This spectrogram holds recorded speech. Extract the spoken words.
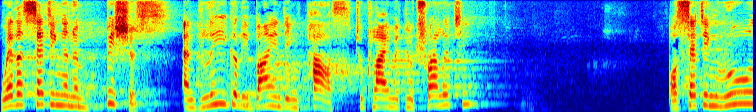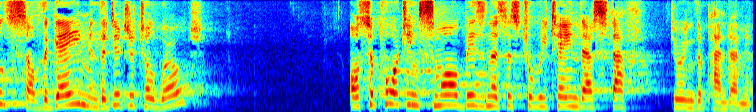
whether setting an ambitious and legally binding path to climate neutrality, or setting rules of the game in the digital world, or supporting small businesses to retain their staff during the pandemic.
